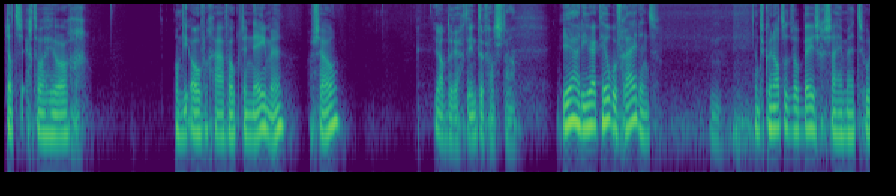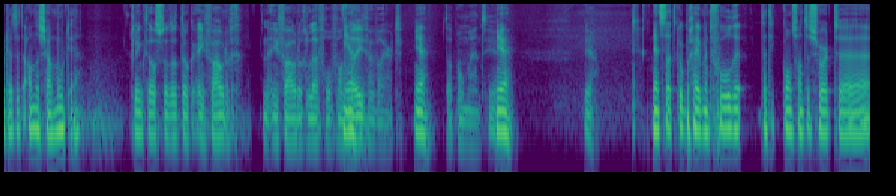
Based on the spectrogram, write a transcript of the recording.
dat is echt wel heel erg om die overgave ook te nemen of zo. Ja, om er echt in te gaan staan. Ja, die werkt heel bevrijdend. Hm. Want we kunnen altijd wel bezig zijn met hoe dat het anders zou moeten. Klinkt als dat het ook eenvoudig, een eenvoudig level van Ja. leven werd. Ja. Op dat moment. Ja. Ja. Ja. Net als dat ik op een gegeven moment voelde dat ik constant een soort eh,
